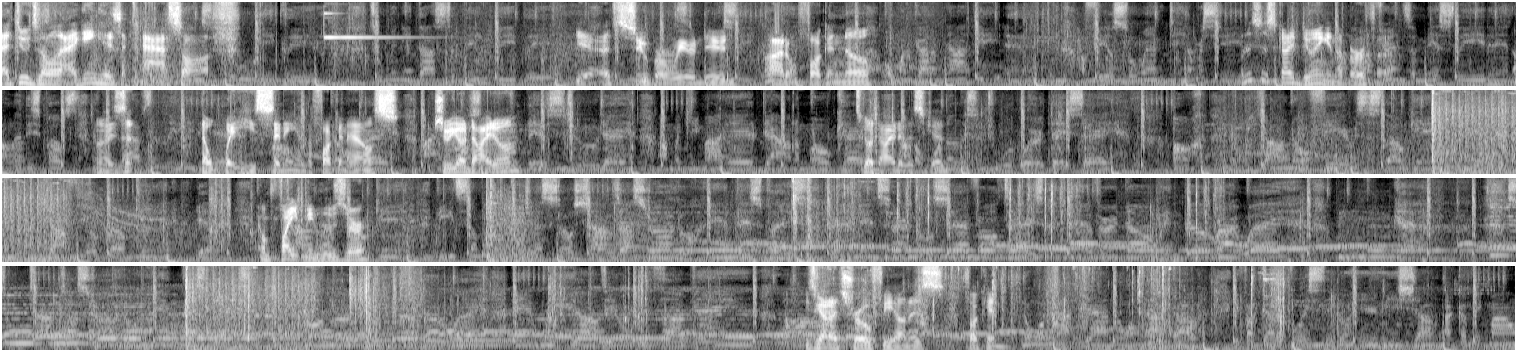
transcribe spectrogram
That dude's lagging his ass off. Yeah, it's super weird, dude. I don't fucking know. What is this guy doing in the Bertha? Oh, is it? No way he's sitting in the fucking house. Should we go die to him? Let's go die to this kid. Come fight me, loser. He's got a trophy on his fucking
